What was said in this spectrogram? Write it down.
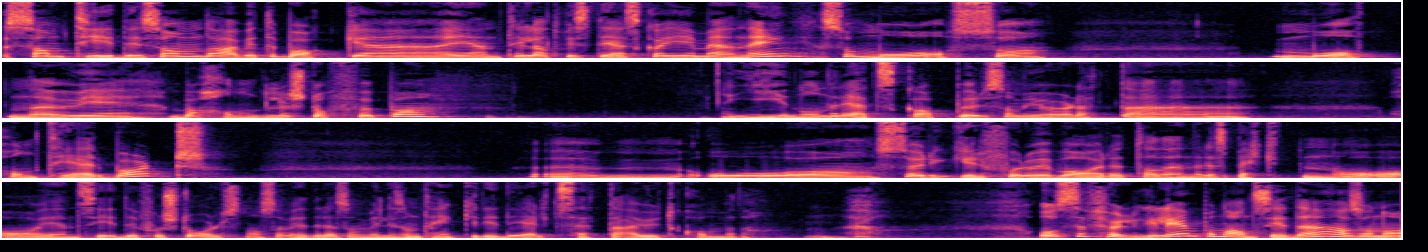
Samtidig som da er vi tilbake igjen til at hvis det skal gi mening, så må også måtene vi behandler stoffet på, gi noen redskaper som gjør dette håndterbart. Um, og sørger for å ivareta den respekten og gjensidig forståelsen osv. som vi liksom tenker ideelt sett er utkommet. Da. Ja. Og selvfølgelig, på den annen side, altså nå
